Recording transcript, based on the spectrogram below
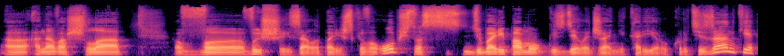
э, она вошла высшие залы парижского общества. Дюбари помог сделать Жанне карьеру куртизанки,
